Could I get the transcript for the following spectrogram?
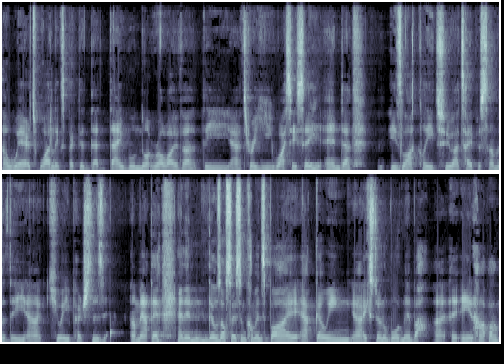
uh, where it's widely expected that they will not roll over the uh, three year YCC and uh, is likely to uh, taper some of the uh, QE purchases um, out there. And then there was also some comments by outgoing uh, external board member uh, Ian Harper,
